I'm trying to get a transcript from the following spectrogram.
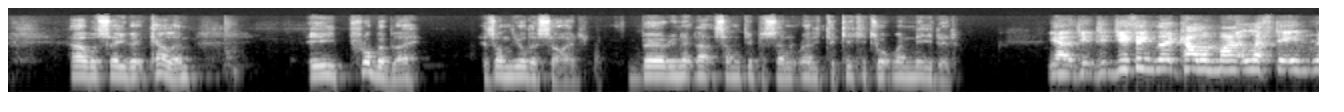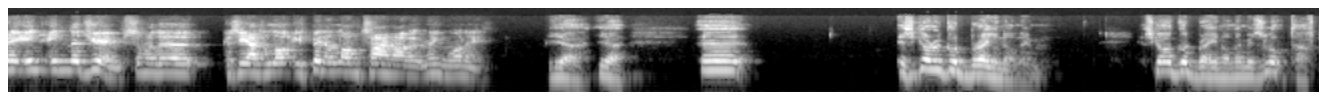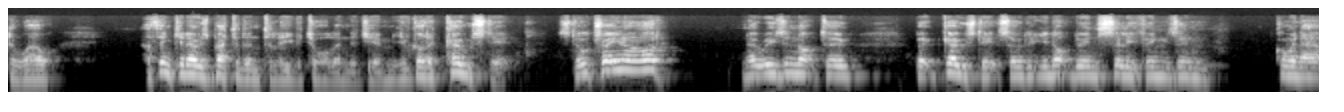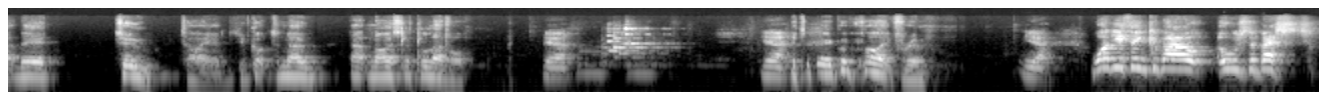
I would say that Callum, he probably is on the other side, bearing at that 70%, ready to kick it up when needed. Yeah. Do, do, do you think that Callum might have left it in in in the gym? Some of the because he had a lot. He's been a long time out at ring, wasn't he? Yeah, yeah. Uh, he's got a good brain on him. He's got a good brain on him. He's looked after well. I think he knows better than to leave it all in the gym. You've got to coast it. Still train hard. No reason not to, but coast it so that you're not doing silly things and coming out there too tired. You've got to know that nice little level. Yeah. Yeah. Be a good fight for him. Yeah. What do you think about who's the best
